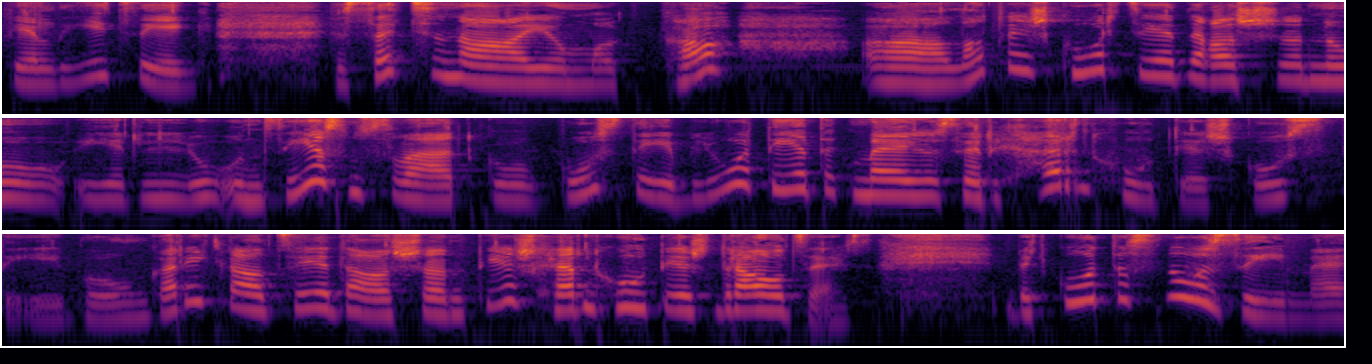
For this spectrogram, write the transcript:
pie līdzīga secinājuma, ka uh, Latviešu kordziedāšanu ir, un dziesmu svētku kustību ļoti ietekmējusi ir hernhūtiešu kustība un garīgā dziedāšana tieši hernhūtiešu draudzēs. Bet ko tas nozīmē?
